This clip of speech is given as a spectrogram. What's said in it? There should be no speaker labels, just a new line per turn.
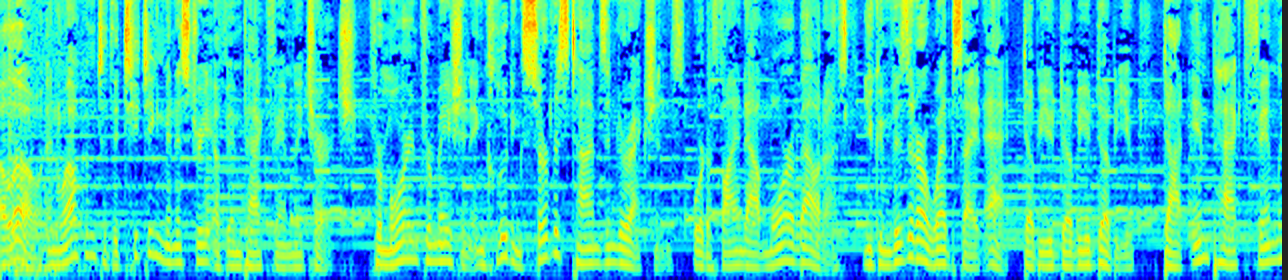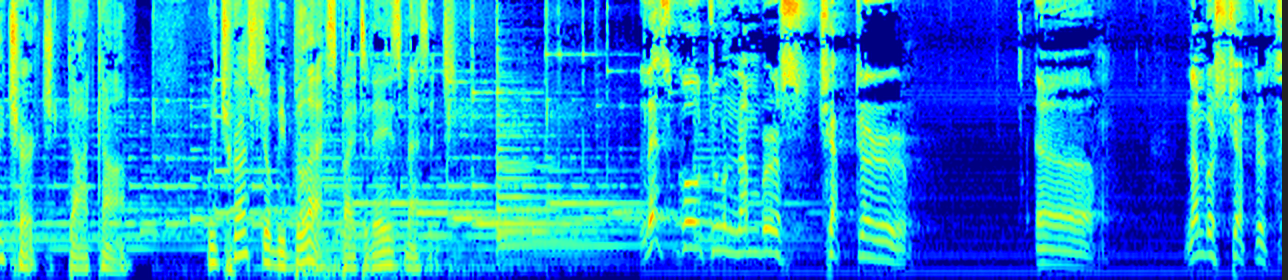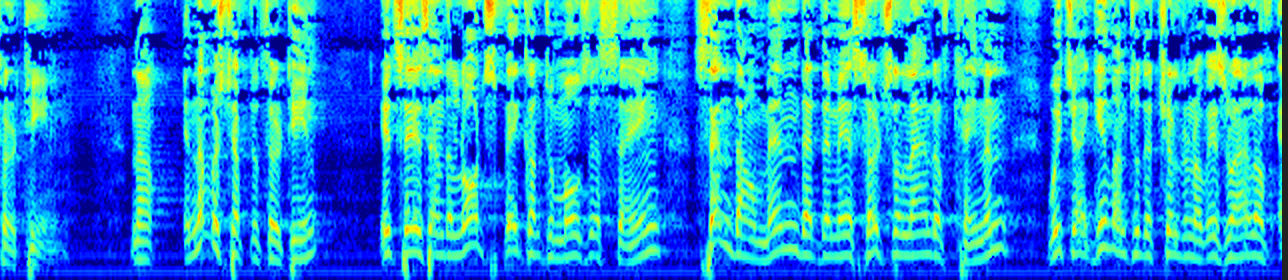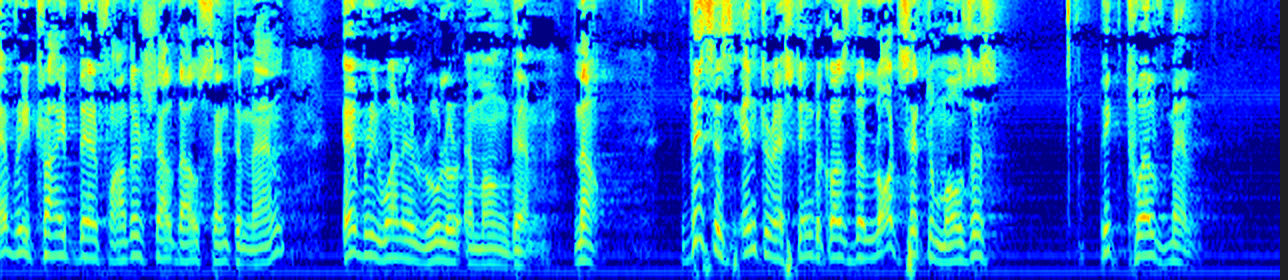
Hello, and welcome to the teaching ministry of Impact Family Church. For more information, including service times and directions, or to find out more about us, you can visit our website at www.impactfamilychurch.com. We trust you'll be blessed by today's message.
Let's go to Numbers chapter uh, Numbers chapter 13. Now, in Numbers chapter 13, it says, And the Lord spake unto Moses, saying, Send thou men that they may search the land of Canaan, which I give unto the children of Israel. Of every tribe their father shalt thou send a man, every one a ruler among them. Now, this is interesting because the Lord said to Moses, Pick 12 men,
